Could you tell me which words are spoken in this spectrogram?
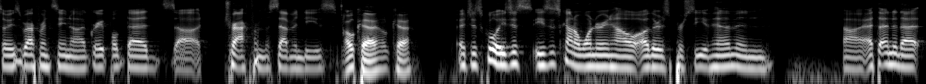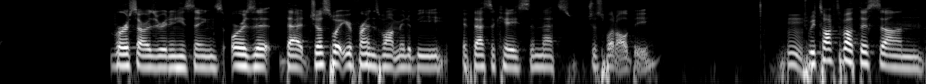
So he's referencing uh, Grateful Dead's uh, track from the '70s, Okay, okay. which is cool. He's just he's just kind of wondering how others perceive him, and uh, at the end of that verse I was reading, he sings, "Or is it that just what your friends want me to be? If that's the case, then that's just what I'll be." Hmm. We talked about this on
